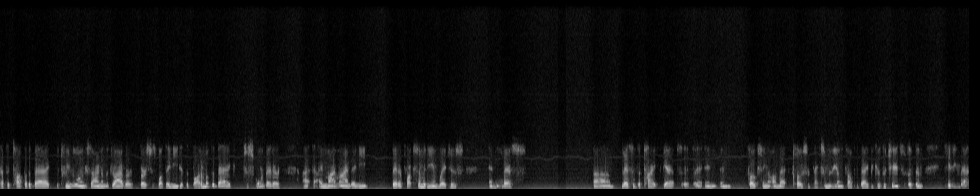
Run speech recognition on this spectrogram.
at the top of the bag between the longest iron and the driver versus what they need at the bottom of the bag to score better. Uh, in my mind, they need better proximity in wedges and less um, less of the tight gaps and, and focusing on that closer proximity on the top of the bag because the chances of them hitting that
